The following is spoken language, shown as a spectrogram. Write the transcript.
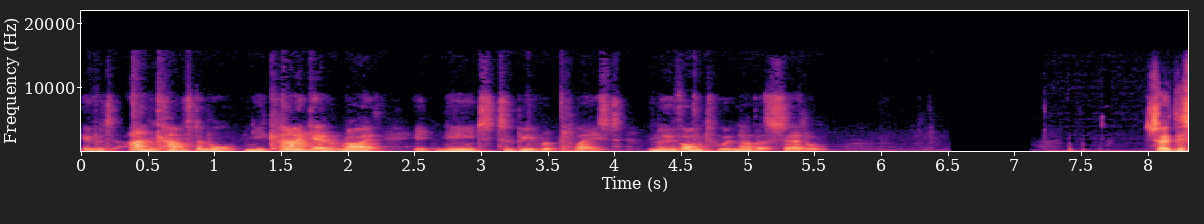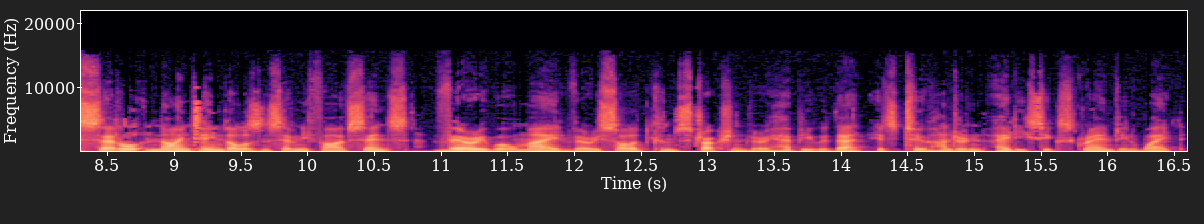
If it's uncomfortable and you can't get it right, it needs to be replaced. Move on to another saddle. So this saddle, $19.75, very well made, very solid construction, very happy with that. It's 286 grams in weight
